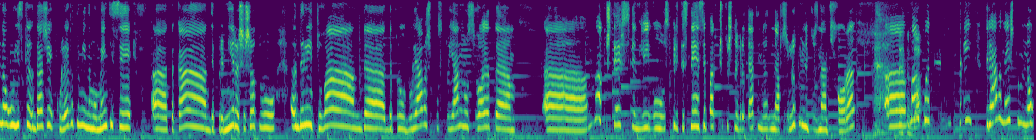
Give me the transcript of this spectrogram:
много исках, даже колегата ми на моменти се а, така депремираше, защото а, дали, това да, да преодоляваш постоянно своята а, ако щеш свенливост, притеснение, все пак чукаш на вратата на, на абсолютно непознати хора. А, малко е нали, трябва нещо много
